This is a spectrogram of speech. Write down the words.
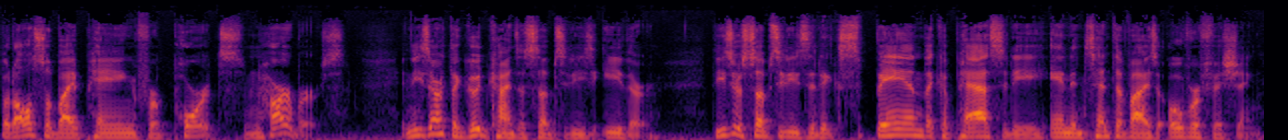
but also by paying for ports and harbors. And these aren't the good kinds of subsidies either. These are subsidies that expand the capacity and incentivize overfishing.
